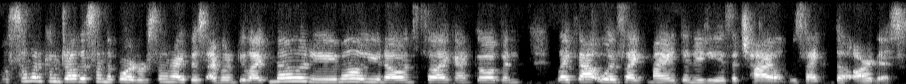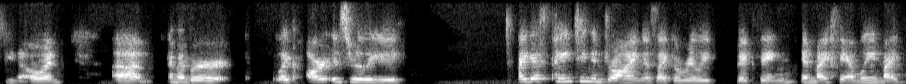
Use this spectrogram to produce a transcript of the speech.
will someone come draw this on the board. Or someone write this everyone would be like melody melody you know and so like i'd go up and like that was like my identity as a child was like the artist you know and um, i remember like art is really i guess painting and drawing is like a really big thing in my family. My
